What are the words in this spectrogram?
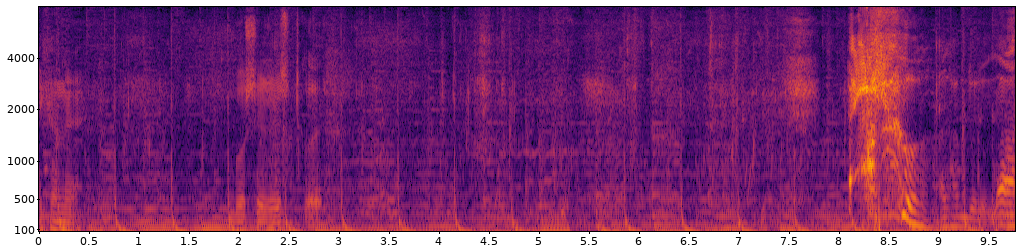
এখানে বসে রেস্ট করে। আলহামদুলিল্লাহ।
